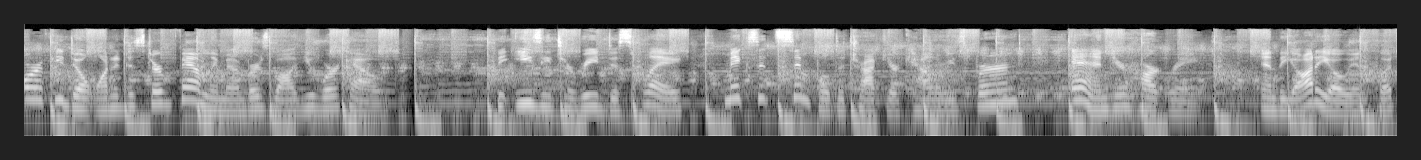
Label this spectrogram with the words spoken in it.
or if you don't want to disturb family members while you work out. The easy to read display makes it simple to track your calories burned and your heart rate. And the audio input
